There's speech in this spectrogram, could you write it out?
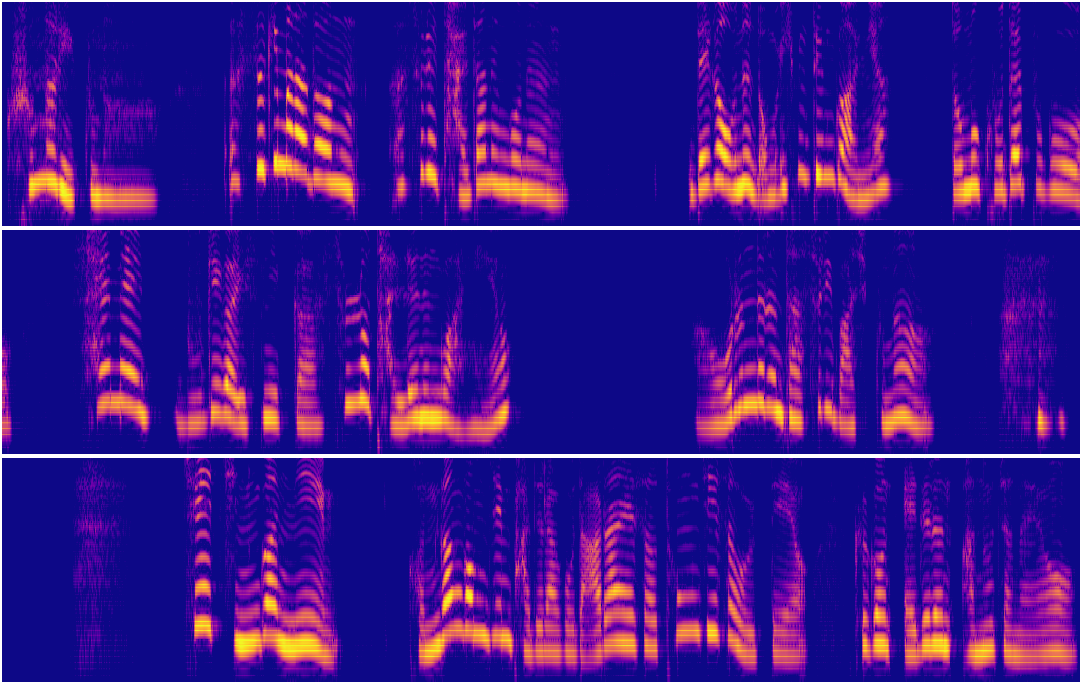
그런 날이 있구나. 쓰기만 하던 술이 달다는 거는 내가 오늘 너무 힘든 거 아니야? 너무 고달프고 삶에 무게가 있으니까 술로 달래는 거 아니에요? 아, 어른들은 다 술이 맛있구나. 최진관님, 건강검진 받으라고 나라에서 통지서 올 때요. 그건 애들은 안 오잖아요.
